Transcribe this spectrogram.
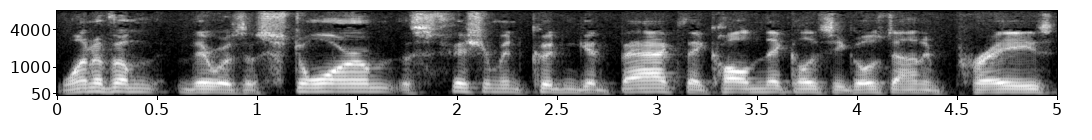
One of them, there was a storm. The fishermen couldn't get back. They call Nicholas. He goes down and prays,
